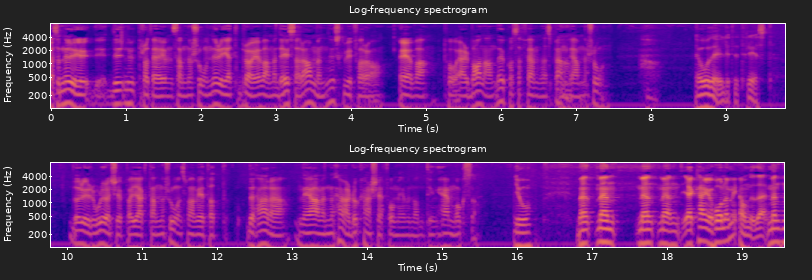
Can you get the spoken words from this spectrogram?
Alltså nu, är det ju- nu pratar jag ju om ammunition. Nu är det jättebra att öva. Men det är så här, ja men nu ska vi få öva på älgbanan. Det kostar 500 spänn i ammunition. Jo, det är ju lite trist. Då är det ju roligare att köpa jaktammunition så man vet att det här, när jag använder den här då kanske jag får med mig någonting hem också. Jo, men, men, men, men jag kan ju hålla med om det där. Men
